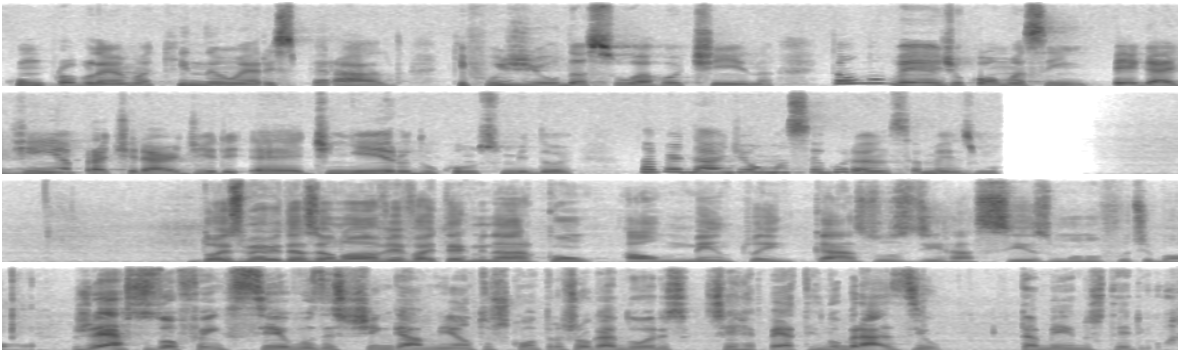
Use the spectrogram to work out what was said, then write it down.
Com um problema que não era esperado, que fugiu da sua rotina. Então, não vejo como assim, pegadinha para tirar é, dinheiro do consumidor. Na verdade, é uma segurança mesmo. 2019 vai terminar com aumento em casos de racismo no futebol. Gestos ofensivos e xingamentos contra jogadores se repetem no Brasil e também no exterior.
